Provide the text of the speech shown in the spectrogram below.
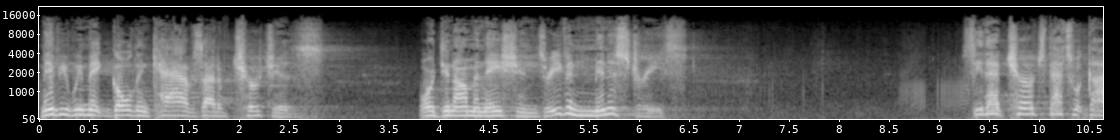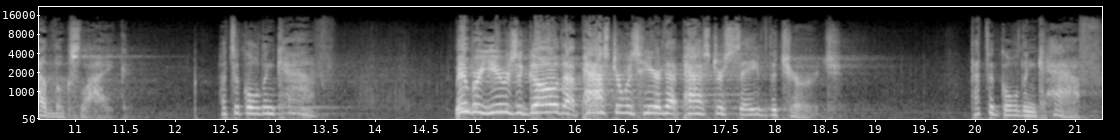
Maybe we make golden calves out of churches or denominations or even ministries. See that church? That's what God looks like. That's a golden calf. Remember years ago that pastor was here, that pastor saved the church. That's a golden calf.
